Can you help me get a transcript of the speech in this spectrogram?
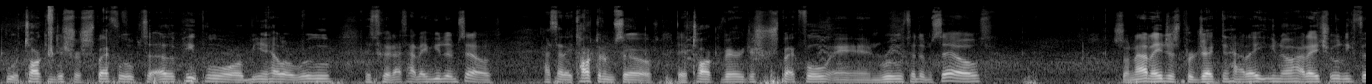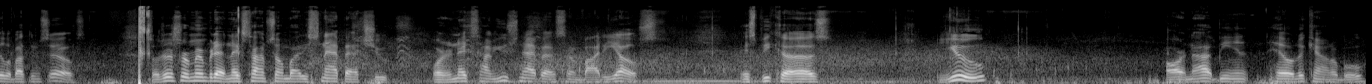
who are talking disrespectful to other people or being hella rude, it's because that's how they view themselves. That's how they talk to themselves. They talk very disrespectful and rude to themselves. So now they just projecting how they, you know, how they truly feel about themselves. So just remember that next time somebody snap at you, or the next time you snap at somebody else, it's because you are not being held accountable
